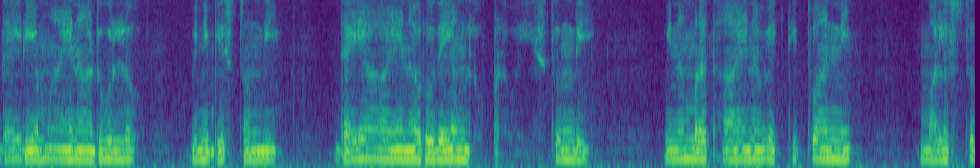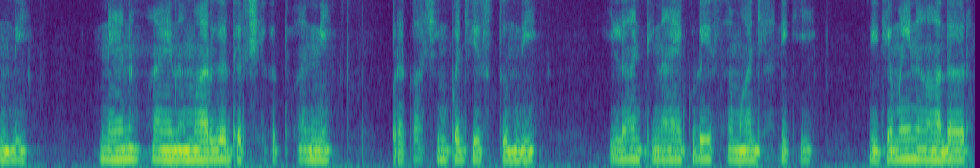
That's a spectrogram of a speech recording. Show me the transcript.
ధైర్యం ఆయన అడుగుల్లో వినిపిస్తుంది. దయ ఆయన హృదయంలో ప్రవహిస్తుంది. వినమ్రత ఆయన వ్యక్తిత్వాన్ని మలుస్తుంది. జ్ఞానం ఆయన మార్గదర్శకత్వాన్ని ప్రకాశింపజేస్తుంది. ఇలాంటి నాయకుడే సమాజానికి నిజమైన ఆధారం.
